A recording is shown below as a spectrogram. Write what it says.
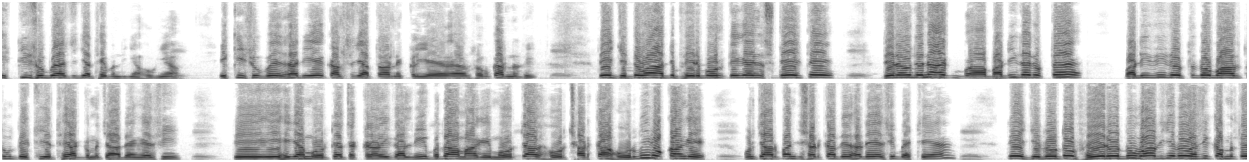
21 ਸੂਬਿਆਂ 'ਚ ਜਥੇਬੰਦੀਆਂ ਹੋ ਗਈਆਂ। 21 ਸੂਬੇ ਸਾਡੀ ਇਹ ਕਲਸ ਯਾਤਰਾ ਨਿਕਲੀ ਹੈ ਸ਼ੁਭ ਕਰਨ ਦੀ। ਤੇ ਜਦੋਂ ਅੱਜ ਫੇਰ ਬੋਲ ਕੇ ਗਏ ਸਟੇਜ ਤੇ, ਦਿਨੋਂ ਦਿਨ ਬਾਡੀ ਦਾ ਰੁੱਤ ਹੈ। ਬਾਡੀ ਦੀ ਰੁੱਤ ਤੋਂ ਬਾਅਦ ਤੂੰ ਦੇਖੀ ਇੱਥੇ ਅੱਗ ਮਚਾ ਦੇਾਂਗੇ ਅਸੀਂ। ਤੇ ਇਹ ਜਿਹਾ ਮੋਰਚਾ ਚੱਕਣ ਵਾਲੀ ਗੱਲ ਨਹੀਂ ਵਧਾਵਾਂਗੇ ਮੋਰਚਾ ਹੋਰ ਸੜਕਾਂ ਹੋਰ ਵੀ ਰੋਕਾਂਗੇ। ਹੁਣ ਚਾਰ ਪੰਜ ਸੜਕਾਂ ਤੇ ਸਾਡੇ ਅਸੀਂ ਬੈਠੇ ਆਂ। ਤੇ ਜਦੋਂ ਤੋਂ ਫੇਰ ਉਸ ਤੋਂ ਬਾਅਦ ਜਦੋਂ ਅਸੀਂ ਕੰਮ ਤੇ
